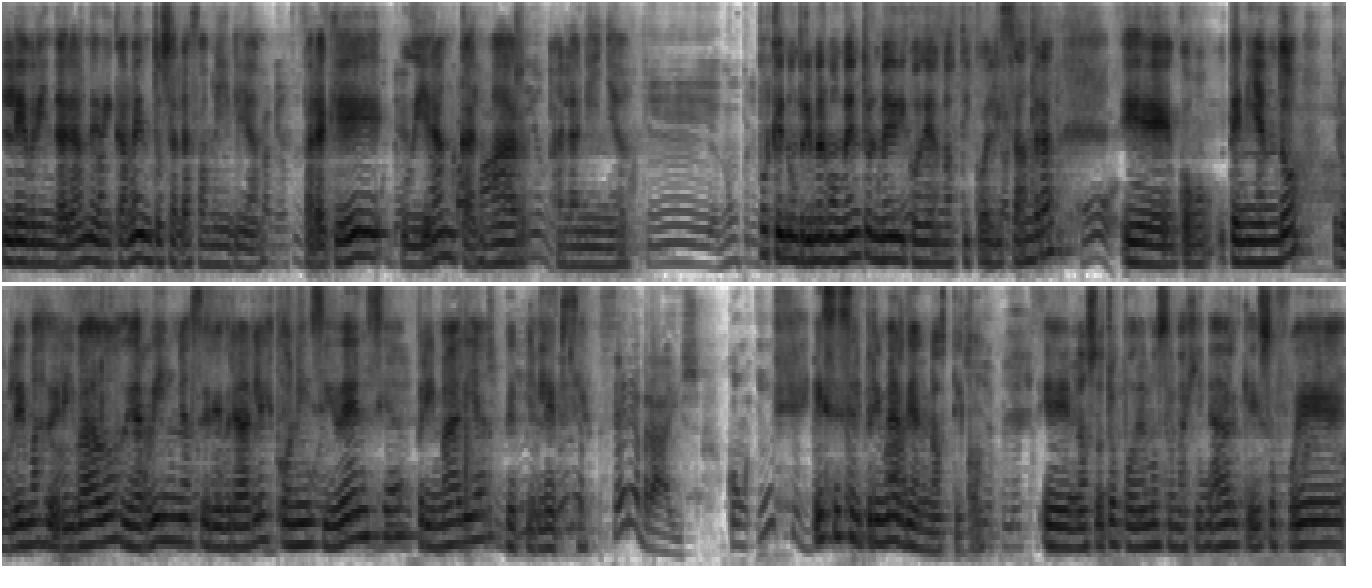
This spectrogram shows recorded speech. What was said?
le brindará medicamentos a la familia para que pudieran calmar a la niña. Porque en un primer momento el médico diagnosticó a Lisandra eh, teniendo problemas derivados de arritmias cerebrales con incidencia primaria de epilepsia. Ese es el primer diagnóstico. Eh, nosotros podemos imaginar que eso fue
